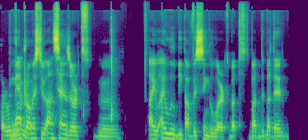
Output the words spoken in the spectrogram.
But remember, we promised you uncensored. Uh, I, I will beep up this single word, but but but the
